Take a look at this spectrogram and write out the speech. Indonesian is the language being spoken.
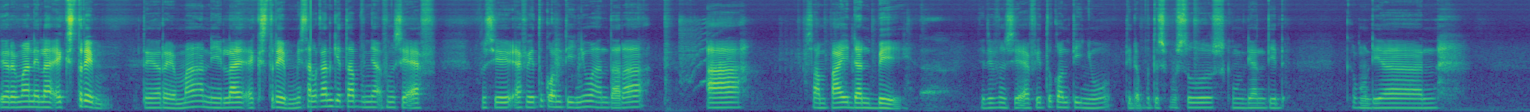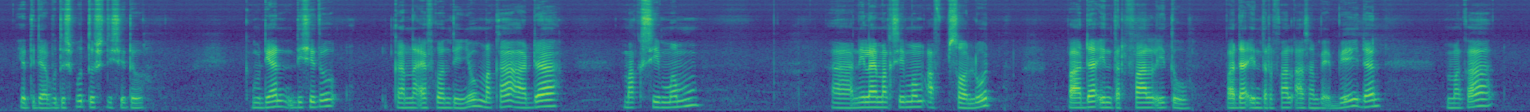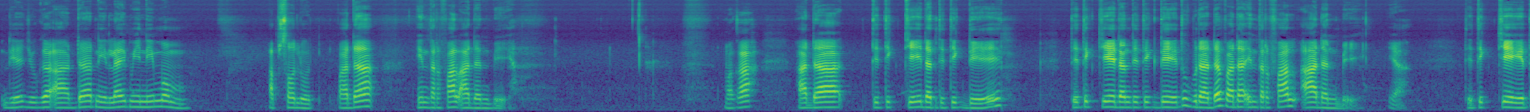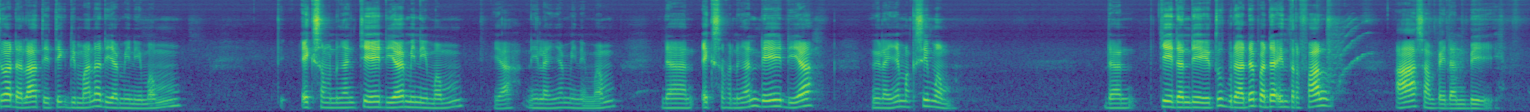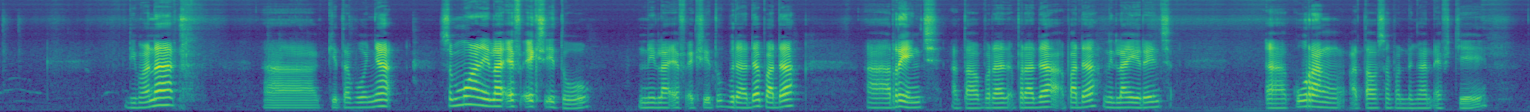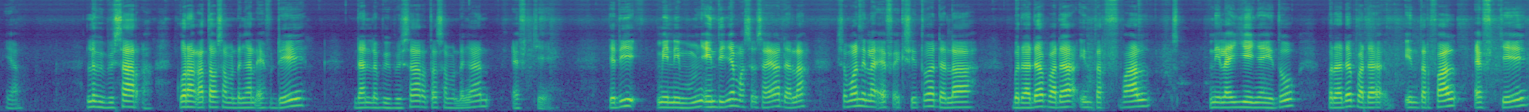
teorema nilai ekstrim. Teorema nilai ekstrim. Misalkan kita punya fungsi f. Fungsi f itu kontinu antara a sampai dan b. Jadi fungsi f itu kontinu tidak putus-putus kemudian tidak kemudian ya tidak putus-putus di situ. Kemudian di situ karena f kontinu maka ada maksimum nilai maksimum absolut pada interval itu pada interval A sampai B dan maka dia juga ada nilai minimum absolut pada interval A dan B. Maka ada titik C dan titik D. Titik C dan titik D itu berada pada interval A dan B ya titik C itu adalah titik di mana dia minimum X sama dengan C dia minimum ya nilainya minimum dan X sama dengan D dia nilainya maksimum. Dan C dan D itu berada pada interval A sampai dan B. Di mana uh, kita punya semua nilai fx itu nilai fx itu berada pada uh, range atau berada, berada pada nilai range uh, kurang atau sama dengan fc ya. Lebih besar kurang atau sama dengan fd dan lebih besar atau sama dengan fc jadi minimumnya intinya maksud saya adalah semua nilai fx itu adalah berada pada interval nilai y-nya itu berada pada interval fc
